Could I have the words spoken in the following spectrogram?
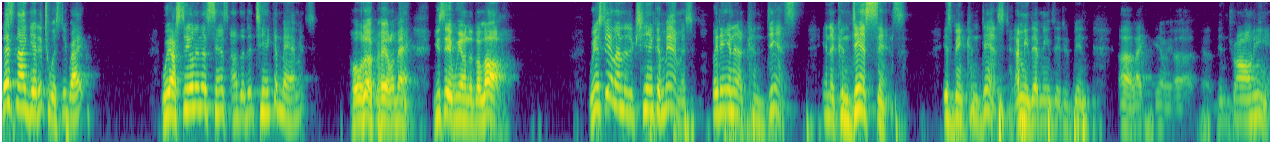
Let's not get it twisted, right? We are still, in a sense, under the Ten Commandments. Hold up, hell, man. You said we're under the law. We're still under the Ten Commandments, but in a condensed, in a condensed sense. It's been condensed. I mean, that means it has been uh, like, you know, uh, been drawn in.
